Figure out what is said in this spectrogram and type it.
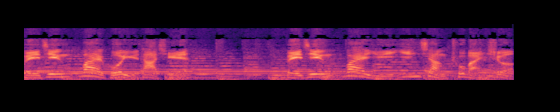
北京外国语大学、北京外语音像出版社。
